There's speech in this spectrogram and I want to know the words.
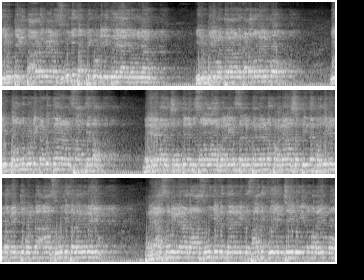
ഇരുട്ടിൽ താഴെ വീണ സൂചി തപ്പിക്കൊണ്ടിരിക്കുകയായിരുന്നു ഞാൻ. ഇരുട്ടിൽ മറ്റൊരാൾ കടന്നു വരുമ്പോ ഇരുട്ട് ഒന്നുകൂടി കടുക്കാനാണ് സാധ്യത. നേരെ മറിച്ച് മുത്തുനബി സല്ലല്ലാഹു അലൈഹി വസല്ലം തങ്ങളുടെ പ്രകാശത്തിന്റെ പ്രതിബിംബം ഏറ്റുകൊണ്ട് ആ സൂചി തിളങ്ങുകയും പ്രയാസമില്ലാതെ ആ സൂചി എടുക്കാൻ എനിക്ക് സാധിക്കുകയും ചെയ്തു എന്ന് പറയുമ്പോൾ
